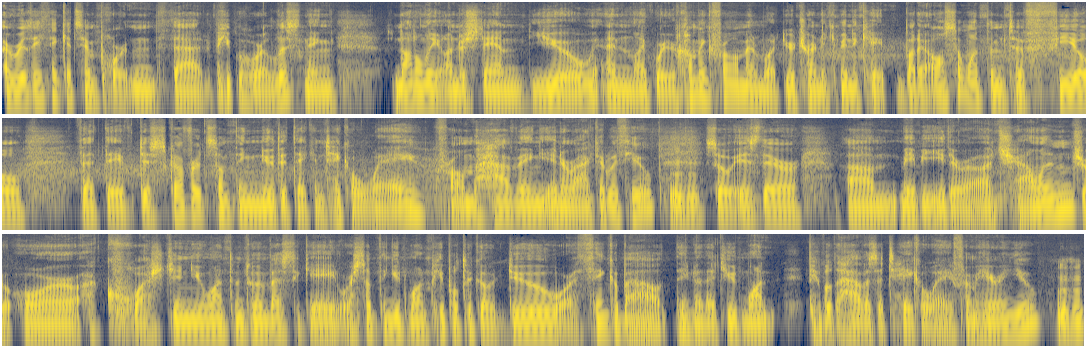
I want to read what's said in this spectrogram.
I really think it's important that people who are listening not only understand you and like where you're coming from and what you're trying to communicate, but I also want them to feel that they've discovered something new that they can take away from having interacted with you. Mhm. So, is there um, maybe either a challenge or a question you want them to investigate, or something you'd want people to go do or think about? You know that you'd want people to have as a takeaway from hearing you. Mhm.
